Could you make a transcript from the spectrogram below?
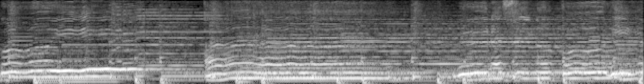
恋ああグラスの氷が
